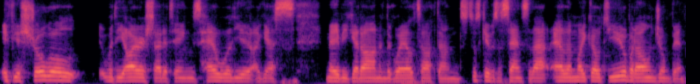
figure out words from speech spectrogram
if you struggle with the Irish side of things, how will you, I guess, maybe get on in the Gaeltacht and just give us a sense of that. Ellen might go to you, but I'll jump in.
